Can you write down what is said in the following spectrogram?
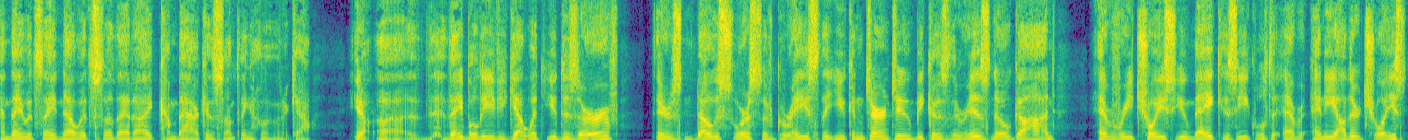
And they would say, no, it's so that I come back as something other than a cow. You know, uh, they believe you get what you deserve. There's no source of grace that you can turn to because there is no God. Every choice you make is equal to every, any other choice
